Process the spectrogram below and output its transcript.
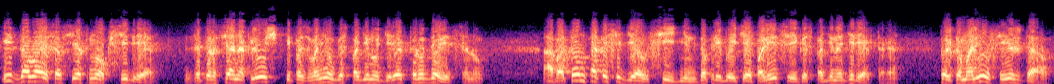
и давай со всех ног себе заперся на ключ и позвонил господину директору Дэвидсону. А потом так и сидел сиднем до прибытия полиции и господина директора. Только молился и ждал.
